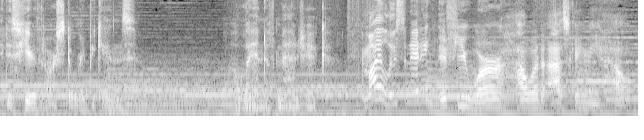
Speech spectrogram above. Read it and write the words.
It is here that our story begins. A land of magic. Am I hallucinating? If you were, how would asking me help?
